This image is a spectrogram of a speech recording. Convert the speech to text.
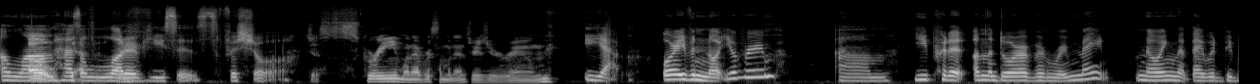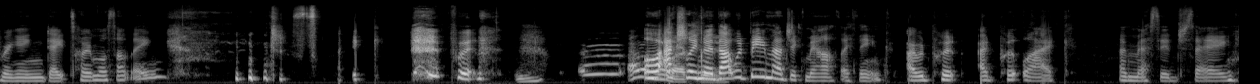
Alarm Oh, has a lot of uses for sure. Just scream whenever someone enters your room. Yeah. Or even not your room. Um, you put it on the door of a roommate, knowing that they would be bringing dates home or something. Just like put. Mm, uh, I don't Oh, know, actually, no, that would be a Magic Mouth. I think I would put. I'd put like a message saying,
